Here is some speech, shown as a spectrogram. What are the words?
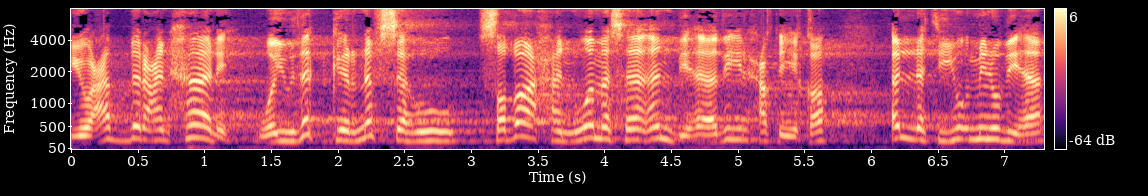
يعبر عن حاله ويذكر نفسه صباحا ومساء بهذه الحقيقة التي يؤمن بها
